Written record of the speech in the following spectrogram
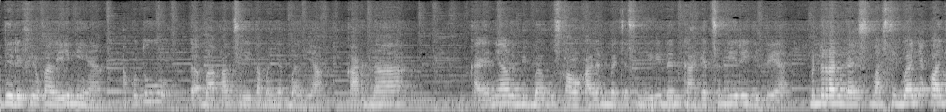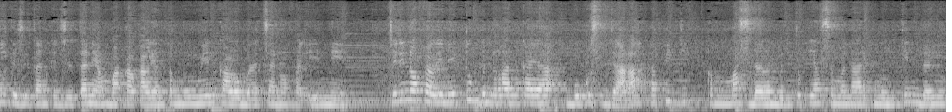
di review kali ini ya aku tuh gak bakal cerita banyak-banyak karena kayaknya lebih bagus kalau kalian baca sendiri dan kaget sendiri gitu ya beneran guys masih banyak lagi kejutan-kejutan yang bakal kalian temuin kalau baca novel ini jadi novel ini tuh beneran kayak buku sejarah tapi dikemas dalam bentuk yang semenarik mungkin dan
